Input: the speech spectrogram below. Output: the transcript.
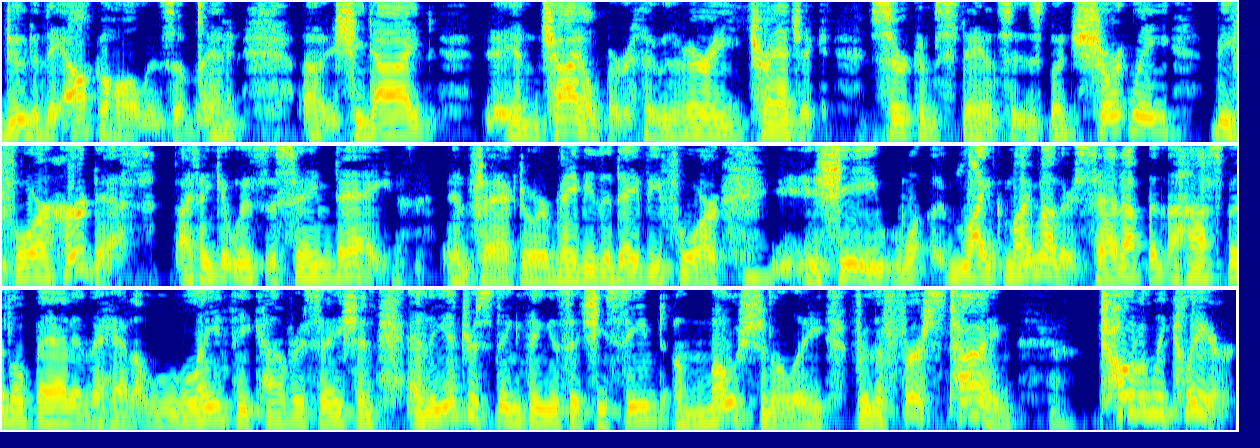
due to the alcoholism. And uh, she died in childbirth. It was very tragic circumstances, but shortly before her death, I think it was the same day, in fact, or maybe the day before, she, like my mother, sat up in the hospital bed and they had a lengthy conversation. And the interesting thing is that she seemed emotionally, for the first time, totally clear,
